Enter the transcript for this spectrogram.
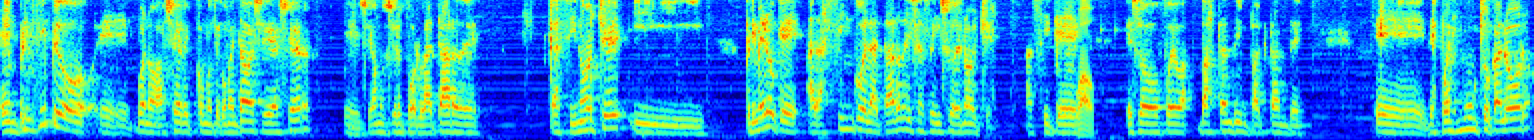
En principio, eh, bueno, ayer, como te comentaba, llegué ayer, eh, llegamos ayer por la tarde, casi noche, y primero que a las 5 de la tarde ya se hizo de noche, así que eso fue bastante impactante. Eh, después mucho calor,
